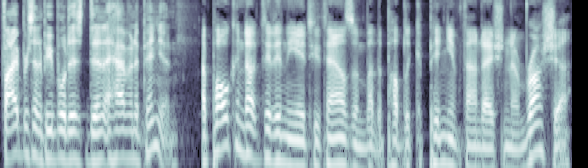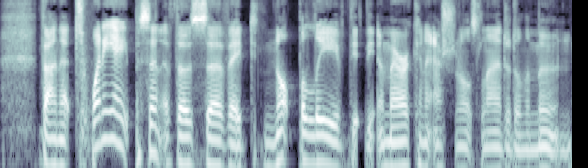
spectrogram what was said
5% of people just didn't have an opinion. A poll conducted in the year 2000 by the Public Opinion Foundation in Russia found that 28% of those surveyed did not believe that the American astronauts landed on the moon.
